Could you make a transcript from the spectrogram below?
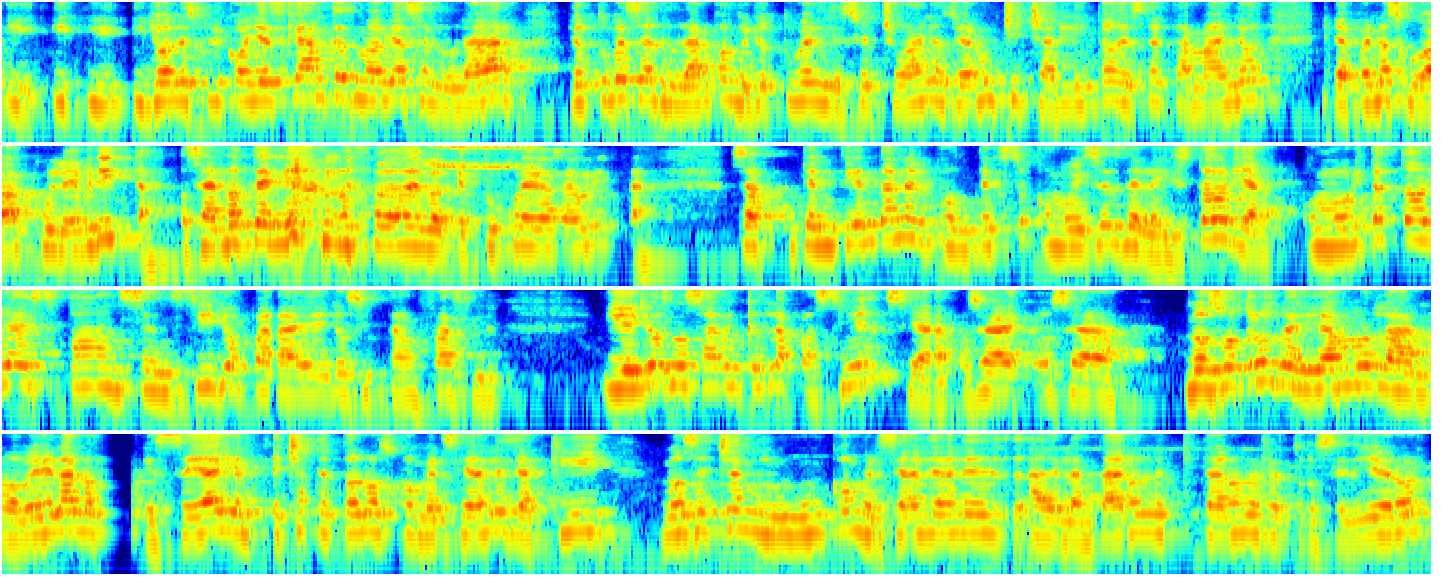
Y, y, y, yo le explico, oye, es que antes no había celular. Yo tuve celular cuando yo tuve 18 años, ya era un chicharito de este tamaño y apenas jugaba culebrita. O sea, no tenía nada de lo que tú juegas ahorita. O sea, que entiendan el contexto, como dices, de la historia. Como ahorita todo ya es tan sencillo para ellos y tan fácil y ellos no saben qué es la paciencia. O sea, o sea, nosotros veíamos la novela, lo que sea, y échate todos los comerciales, de aquí no se echan ningún comercial, ya le adelantaron, le quitaron, le retrocedieron,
